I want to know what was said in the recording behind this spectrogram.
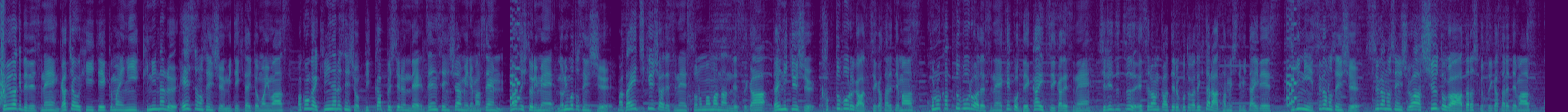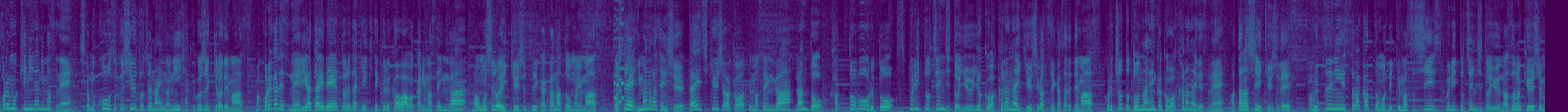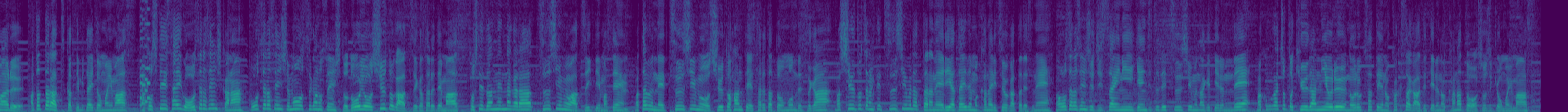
というわけでですね、ガチャを引いていく前に気になるエースの選手見ていきたいと思います。まあ、今回気になる選手をピックアップしてるんで、全選手は見れません。まず1人目、則本選手。まあ、第1球種はですね、そのままなんですが、第2球種、カットボールが追加されてます。このカットボールはですね、結構でかい追加ですね。シリーズ2 S ランク当てることができたら試してみたいです。次に、菅野選手。菅野選手はシュートが新しく追加されてます。これも気になりますね。しかも高速シュートじゃないのに150キロ出ます。まあ、これがですね、リアタイでどれだけ生きてくるかは分かりませんが、まあ、面白い球種追加かなと思いますそして今永選手第1球種は変わってませんがなんとカットボールとスプリットチェンジというよくわからない球種が追加されてますこれちょっとどんな変化かわからないですね新しい球種です、まあ、普通にスラカットもできますしスプリットチェンジという謎の球種もある。当たったら使ってみたいと思います、まあ、そして最後大瀬良選手かな。大瀬良選手も菅野選手と同様シュートが追加されてます。そして残念ながらツーシームはついていません。まあ、多分ねツーシームをシュート判定されたと思うんですが、まあ、シュートじゃなくてツーシームだったらねリアタイでもかなり強かったですね、まあ、大瀬良選手実際に現実でツーシーム投げてるんで、まあ、ここがちょっと球団による能力査定の格差が出てるのかなと正直思います。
